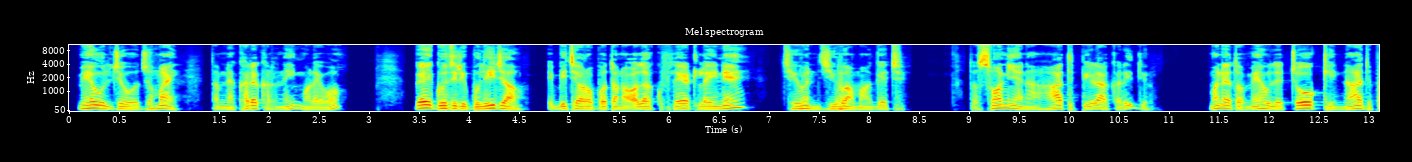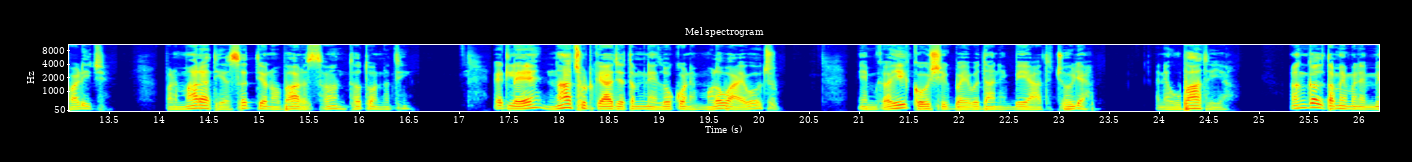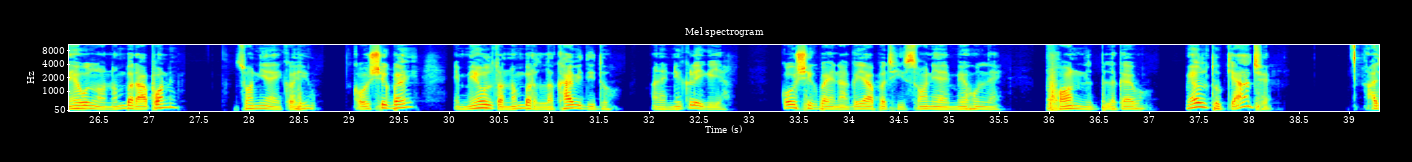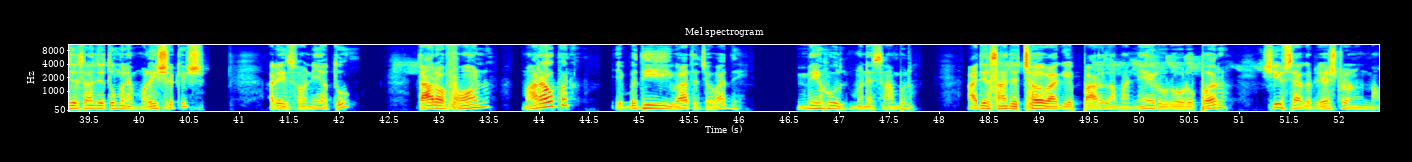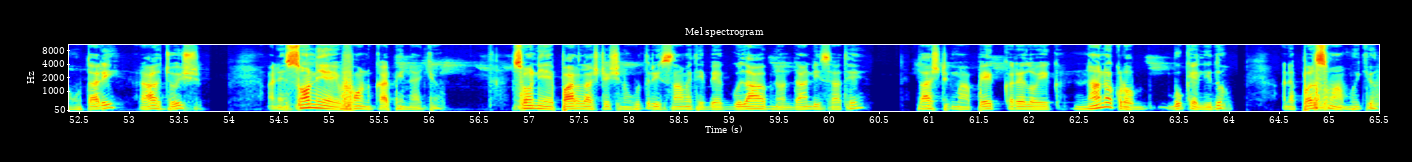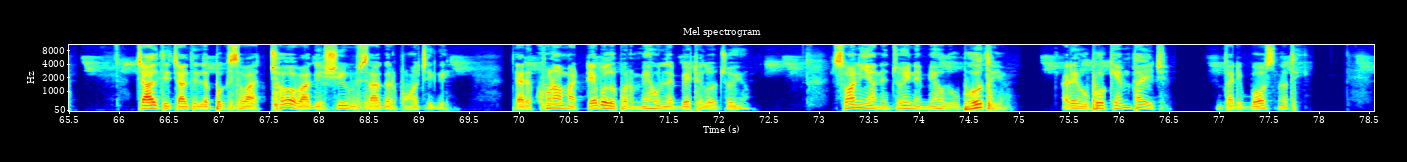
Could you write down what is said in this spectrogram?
મેહુલ જેવો જમાય તમને ખરેખર નહીં મળે હો. ગઈ ગુજરી ભૂલી જાઓ, એ બિચારો પોતાનો અલગ ફ્લેટ લઈને જીવન જીવવા માગે છે. તો સોનિયાના હાથ પીળા કરી દો મને તો મેહુલે ચોખ્ખી ના જ પાડી છે, પણ મારાથી આ સત્યનો ભાર સહન થતો નથી. એટલે ના છૂટકે આજે તમને લોકોને મળવા આવ્યો છું. એમ કહી કૌશિકભાઈ બધાને બે હાથ જોડ્યા અને ઊભા થયા. અંકલ, તમે મને મેહુલનો નંબર આપો ને? સોનિયાએ કહ્યું. કૌશિકભાઈ, એ મેહુલ તો નંબર લખાવી દીધો અને નીકળી ગયા. કૌશિકભાઈના ગયા પછી સોનિયાએ મેહુલને ફોન લગાવ્યો. મેહુલ, તું ક્યાં છે? આજે સાંજે તું મને મળી શકીશ? અરે સોનિયા, તું? તારો ફોન મારા ઉપર? એ બધી વાત જવા દે. મેહુલ, મને સાંભળ. આજે સાંજે છ વાગે પાર્લામાં નહેરુ રોડ ઉપર શિવસાગર રેસ્ટોરન્ટમાં ઉતારી રાહ જોઈશ અને સોનિયાએ ફોન કાપી નાખ્યો. સોનિયાએ પાર્લા સ્ટેશન ઉતરી સામેથી બે ગુલાબનો દાંડી સાથે પ્લાસ્ટિકમાં પેક કરેલો એક નાનકડો બુકે લીધો અને પર્સમાં મૂક્યો. ચાલતી ચાલતી લગભગ સવા છ વાગે શિવસાગર પહોંચી ગઈ. ત્યારે ખૂણામાં ટેબલ ઉપર મેહુલને બેઠેલો જોયો. સોનિયાને જોઈને મેહુલ ઊભો થયો. અરે, ઊભો કેમ થાય છે? તારી બોસ નથી.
